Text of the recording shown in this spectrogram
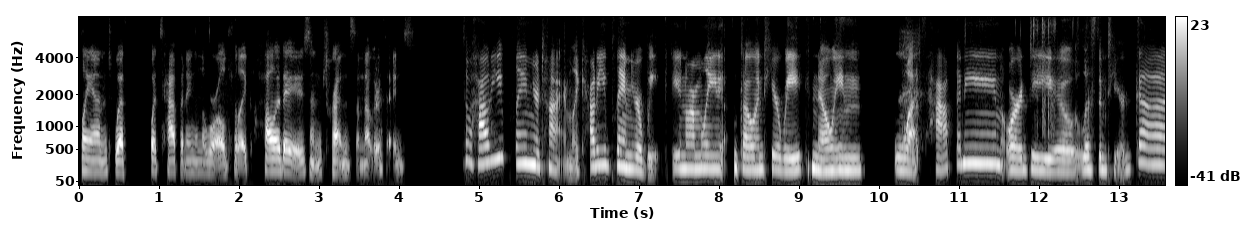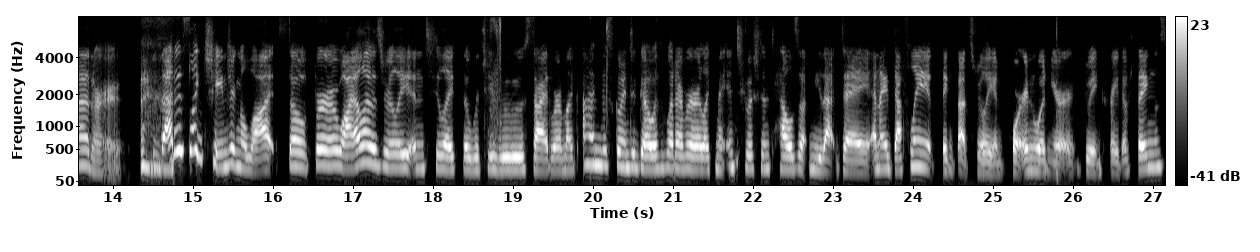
planned with what's happening in the world for like holidays and trends and other things. So, how do you plan your time? Like, how do you plan your week? Do you normally go into your week knowing what's happening, or do you listen to your gut, or that is like changing a lot. So for a while, I was really into like the witchy woo side where I'm like, I'm just going to go with whatever like my intuition tells me that day. And I definitely think that's really important when you're doing creative things,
